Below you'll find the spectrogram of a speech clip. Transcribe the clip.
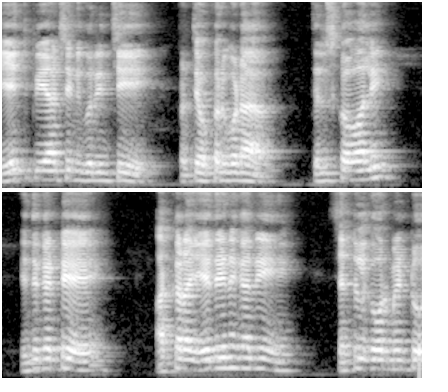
ఎయిత్ పిఆర్సీని గురించి ప్రతి ఒక్కరు కూడా తెలుసుకోవాలి. ఎందుకంటే అక్కడ ఏదైనా కానీ సెంట్రల్ గవర్నమెంటు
